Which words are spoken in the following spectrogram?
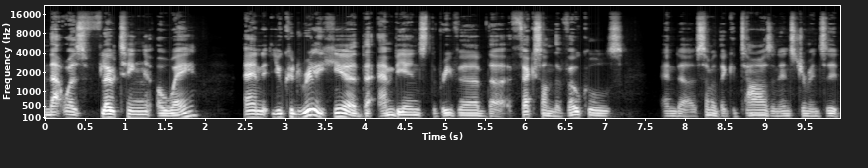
And that was Floating Away. And you could really hear the ambience, the reverb, the effects on the vocals, and uh, some of the guitars and instruments. It,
